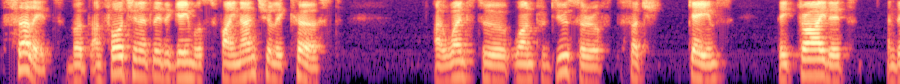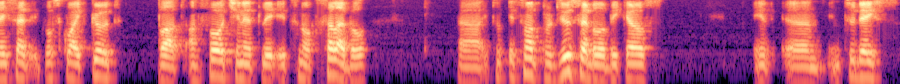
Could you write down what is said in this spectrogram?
sell it, but unfortunately the game was financially cursed. I went to one producer of such games, they tried it and they said it was quite good, but unfortunately it's not sellable. Uh, it, it's not producible because in, um, in today's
